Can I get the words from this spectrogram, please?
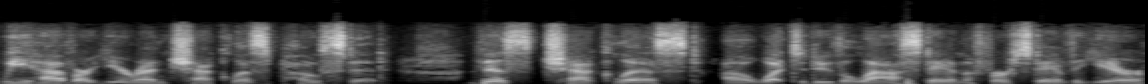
we have our year-end checklist posted. This checklist, uh, what to do the last day and the first day of the year,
